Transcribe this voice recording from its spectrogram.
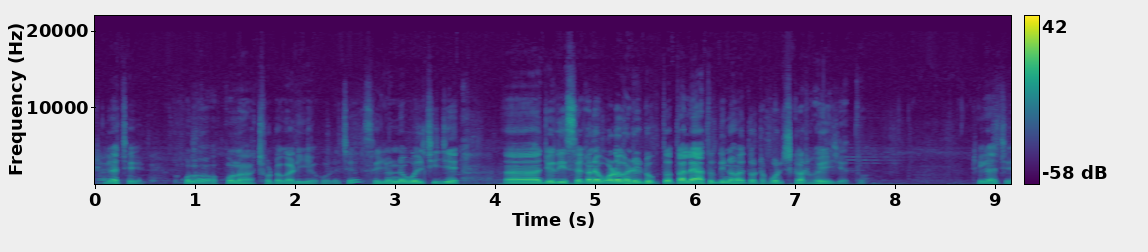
ঠিক আছে? কোনো কোনো ছোটো গাড়ি ইয়ে করেছে। সেই জন্য বলছি যে যদি সেখানে বড় গাড়ি ঢুকতো তাহলে এতদিনে হয়তো ওটা পরিষ্কার হয়ে যেত। ঠিক আছে?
